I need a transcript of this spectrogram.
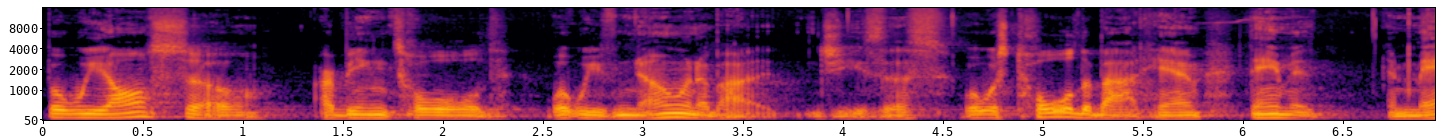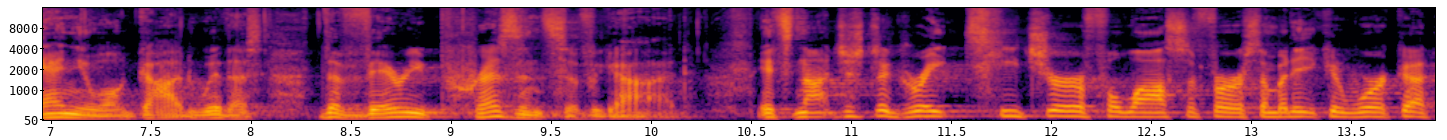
but we also are being told what we've known about Jesus, what was told about him, name Emmanuel, God with us, the very presence of God. It's not just a great teacher or philosopher or somebody who could work a,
